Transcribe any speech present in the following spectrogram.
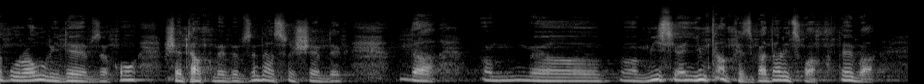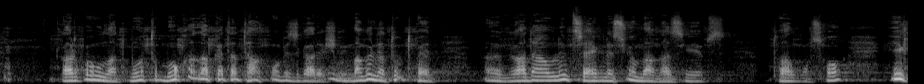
სეკულარულ იდეებზე ხო შეთანხმებებზე და ასე შემდეგ. და მისია იმ თანხის გადარიცხვა ხდება გარკვეულად მოხალხეთა თანხმობის გარეშე. მაგალითად თქვენ გადაავლენთ საეკლესიო მაღაზიებს. თვალყურს ხო? იქ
